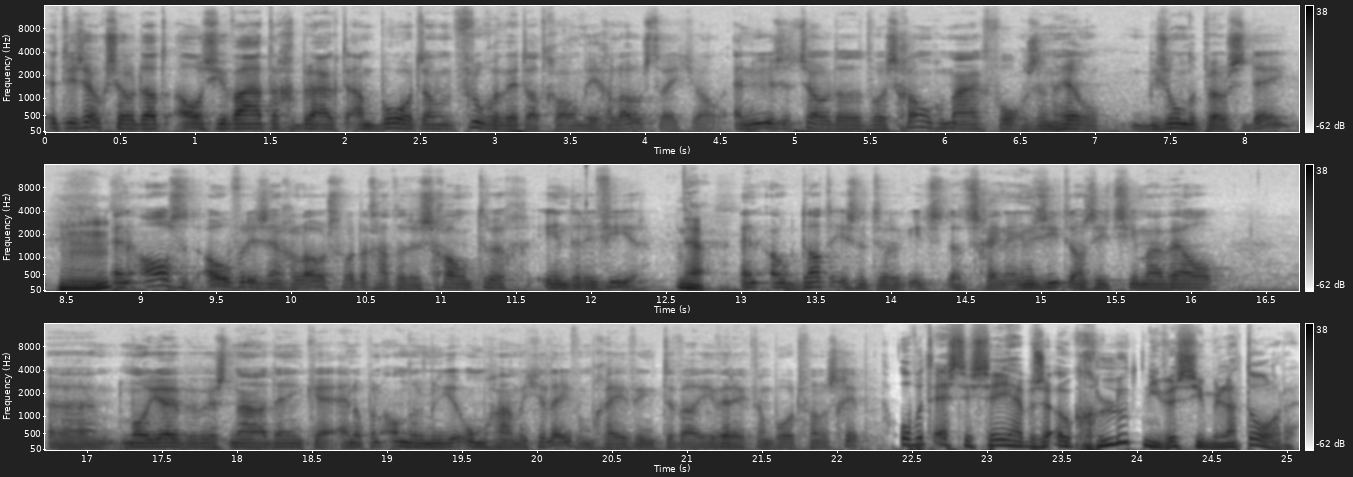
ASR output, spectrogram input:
het, is ook zo dat als je water gebruikt aan boord, dan vroeger werd dat gewoon weer geloosd, weet je wel. En nu is het zo dat het wordt schoongemaakt volgens een heel bijzonder procedé. Mm-hmm. En als het over is en geloosd wordt, dan gaat het dus schoon terug in de rivier. Ja. En ook dat is natuurlijk iets, dat is geen energietransitie, maar wel uh, milieubewust nadenken en op een andere manier omgaan met je leefomgeving terwijl je werkt aan boord van een schip. Op het STC hebben ze ook gloednieuwe simulatoren,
